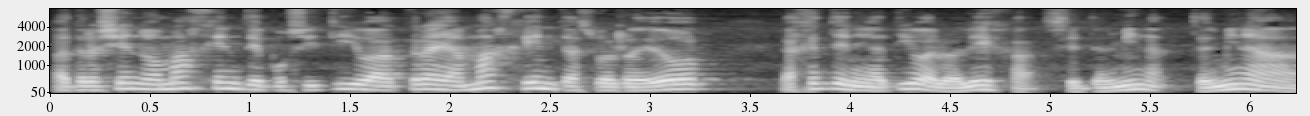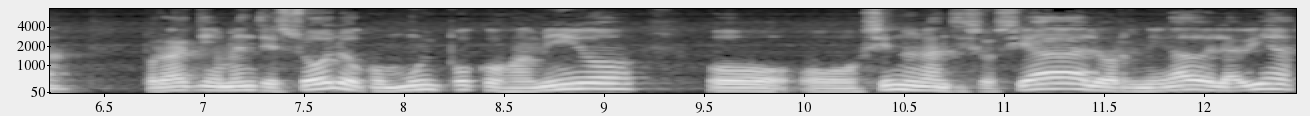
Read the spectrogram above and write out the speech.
atrayendo a más gente positiva, atrae a más gente a su alrededor, la gente negativa lo aleja, se termina, termina prácticamente solo, con muy pocos amigos, o, siendo un antisocial o renegado de la vida.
